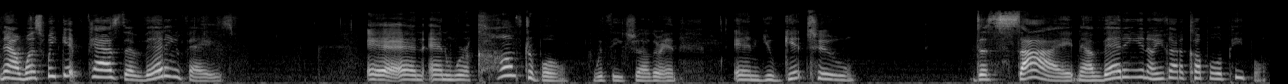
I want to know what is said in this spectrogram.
Now, once we get past the vetting phase and and we're comfortable with each other and and you get to decide now vetting, you know, you got a couple of people.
